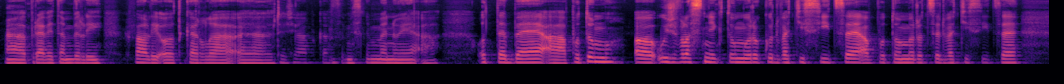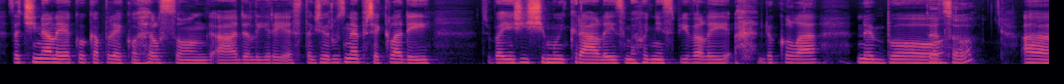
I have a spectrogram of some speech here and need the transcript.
A právě tam byly chvály od Karla uh, Řežábka, se myslím jmenuje, a od tebe a potom uh, už vlastně k tomu roku 2000 a potom roce 2000 začínaly jako kapely jako Hillsong a Delirious, takže různé překlady, třeba Ježíši můj králi jsme hodně zpívali dokola, nebo... To co?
